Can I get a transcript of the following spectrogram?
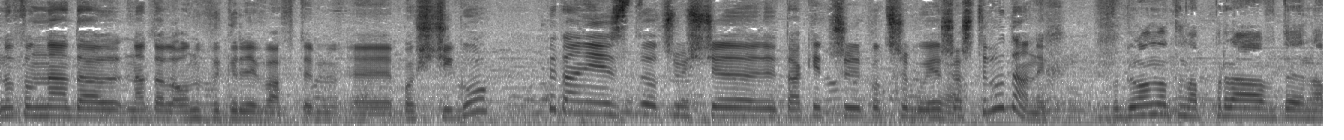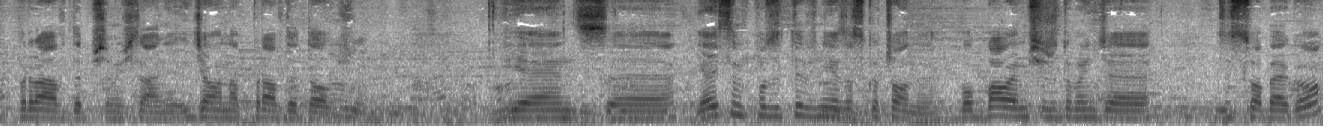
no to nadal, nadal on wygrywa w tym e, pościgu. Pytanie jest oczywiście takie, czy potrzebujesz aż tylu danych. Wygląda to naprawdę, naprawdę przemyślanie i działa naprawdę dobrze. Więc e, ja jestem pozytywnie zaskoczony, bo bałem się, że to będzie coś słabego.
